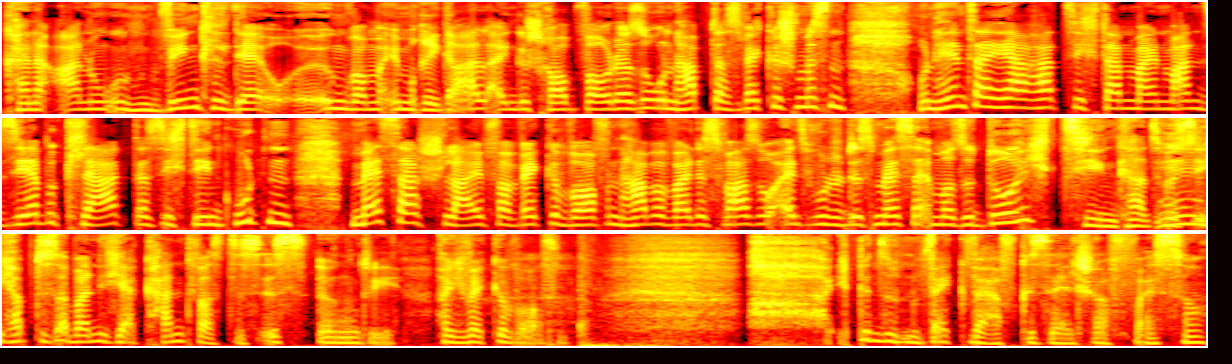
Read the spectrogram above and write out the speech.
keine Ahnung, irgendein Winkel, der irgendwann mal im Regal eingeschraubt war oder so und habe das weggeschmissen und hinterher hat sich dann mein Mann sehr beklagt, dass ich den guten Messerschleifer weggeworfen habe, weil das war so eins, wo du das Messer immer so durchziehen kannst. Du, ich habe das aber nicht erkannt, was das ist irgendwie. Habe ich weggeworfen. Ich bin so eine Wegwerfgesellschaft, weißt du.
